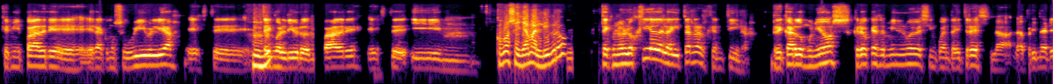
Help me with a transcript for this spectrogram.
que mi padre era como su Biblia. Este, Tengo el libro de mi padre. Este, y, ¿Cómo se llama el libro? Tecnología de la guitarra argentina. Ricardo Muñoz, creo que es de 1953 la, la primera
